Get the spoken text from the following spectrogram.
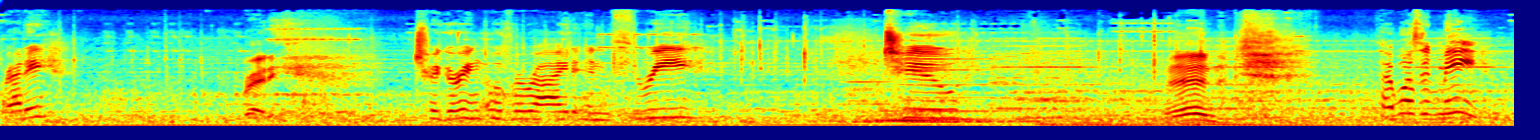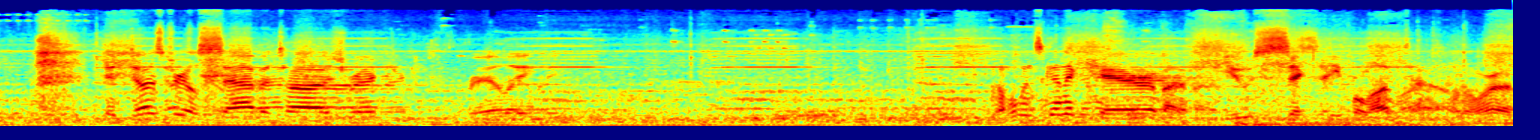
Ready? Ready. Triggering override in three, two. Man. That wasn't me. Industrial sabotage, Rick? Really? No one's gonna care about a few sick people uptown or a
